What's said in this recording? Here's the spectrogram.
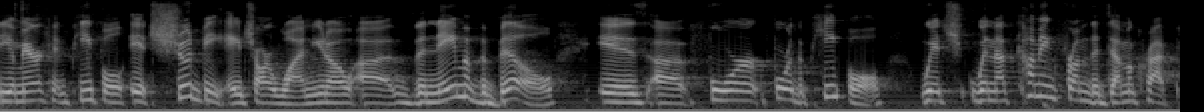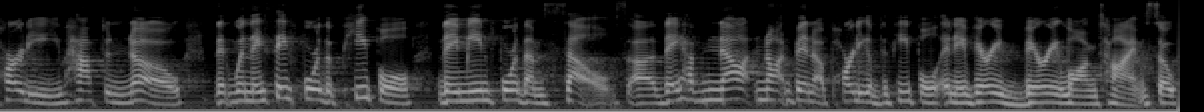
the American people, it should be H.R. 1. You know, uh, the name of the bill is uh, for for the people which when that's coming from the Democrat Party, you have to know that when they say for the people, they mean for themselves. Uh, they have not, not been a party of the people in a very, very long time. So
